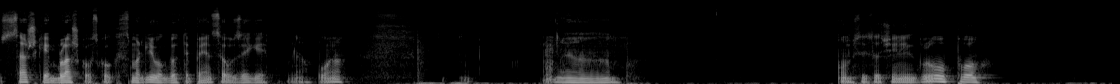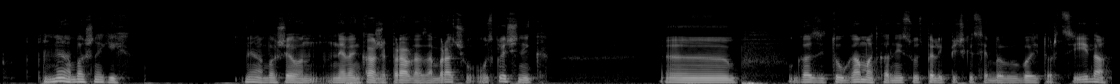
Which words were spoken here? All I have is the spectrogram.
Saške Blaškovskog, smrdljivog do tepensa u ZG. Nemam pojma. E, on se začini glupo nema baš nekih, nema baš, evo, Neven kaže pravda za braću, uskličnik. E, gazi tu gamat kad nisu uspjeli pičke se BBB i Torcida.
